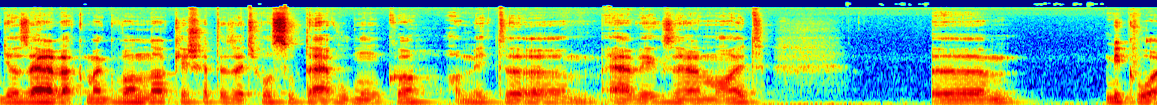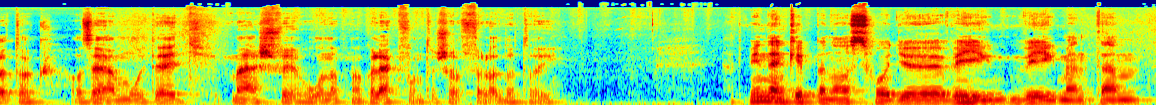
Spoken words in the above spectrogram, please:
Ugye az elvek megvannak, és hát ez egy hosszú távú munka, amit elvégzel majd. Mik voltak az elmúlt egy másfél hónapnak a legfontosabb feladatai? Hát mindenképpen az, hogy végig, végigmentem,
